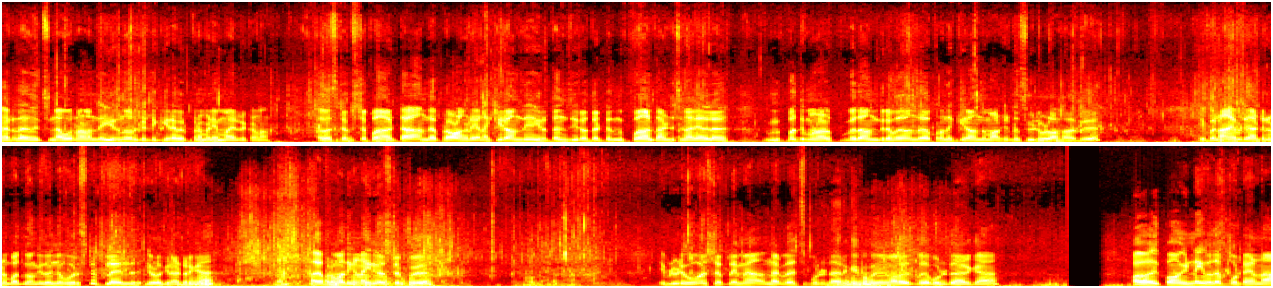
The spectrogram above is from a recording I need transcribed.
நடுறது இருந்துச்சுன்னா ஒரு நாள் வந்து இருநூறு கட்டு கீரை விற்பனை பண்ணி மாதிரி இருக்கணும். அதாவது ஸ்டெப் ஸ்டெப்பாக நட்டால் அந்த ப்ராப்ளம் கிடையாது. ஏன்னா கீரை வந்து இருபத்தஞ்சு இருபத்தெட்டு முப்பது நாள் தாண்டிச்சுனாலே அதில் முப்பத்தி மூணு நாள் விதை வந்துடும் விதை வந்து அப்புறம் அந்த கீரை வந்து மார்க்கெட்டில் சூட்டபிள் ஆகாது. இப்போ நான் எப்படி நட்டுருக்கேன்னு பார்த்துக்கோங்க. இது வந்து ஒரு ஸ்டெப்பில் இருந்து இவ்வளோக்கு நட்டுருக்கேன்? அதுக்கப்புறம் பார்த்தீங்கன்னா இன்னொரு ஸ்டெப்பு இப்படி இப்படி ஒவ்வொரு ஸ்டெப்லையுமே அந்த விதைச்சு போட்டுட்டு தான் இருக்கேன். இப்போ கொஞ்சமாக விதை விதை போட்டுட்டு தான் இருக்கேன். அதாவது இப்போ இன்னைக்கு விதை போட்டேன்னா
